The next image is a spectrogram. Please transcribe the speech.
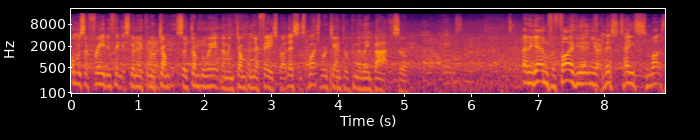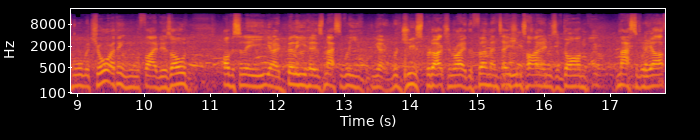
almost afraid and think it's going to kind of jump, so jump away at them and jump in their face. But this, it's much more gentle, kind of laid back. So. And again, for five years, you know, this tastes much more mature. I think than the five years old. Obviously, you know, Billy has massively, you know, reduced production, right? The fermentation times have gone massively up.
